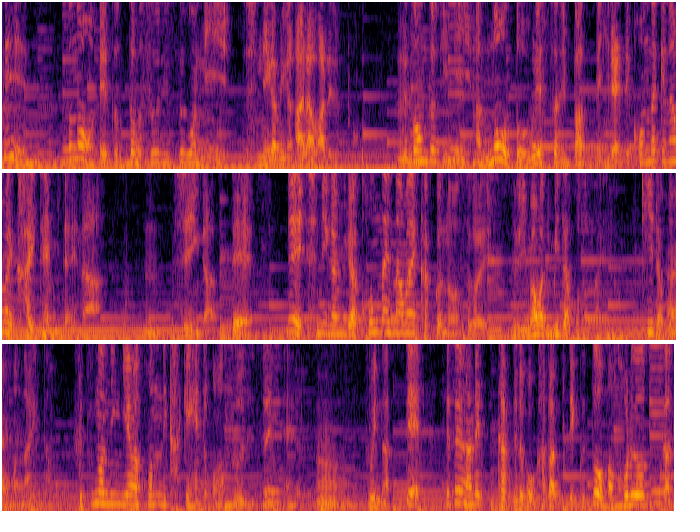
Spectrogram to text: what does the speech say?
でその、えっと多分数日後に死神が現れると。うんでその時にあのノートを嬉しそうにバッて開いてこんだけ名前書いてんみたいなうんシーンがあってで死神がこんなに名前書くのはすごい今まで見たことないと聞いたこともないと、普通の人間はこんなに書けへんとこの数日でみたいな。うん。風になってでそれなんでかっていうとこを語っていくと、まあ、これを使っ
